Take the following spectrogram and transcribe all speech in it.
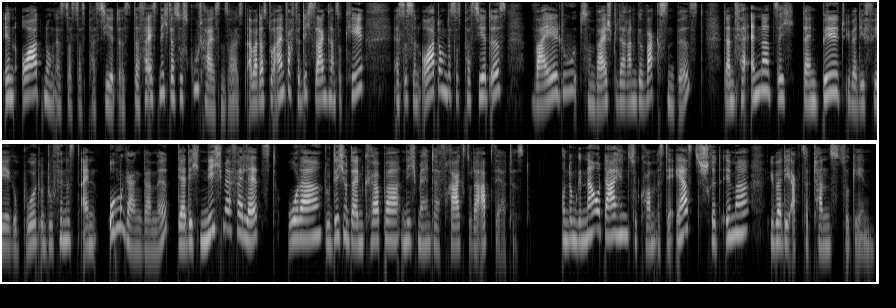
in Ordnung ist, dass das passiert ist. Das heißt nicht, dass du es gutheißen sollst, aber dass du einfach für dich sagen kannst, okay, es ist in Ordnung, dass es passiert ist, weil du zum Beispiel daran gewachsen bist, dann verändert sich dein Bild über die Fehlgeburt und du findest einen Umgang damit, der dich nicht mehr verletzt oder du dich und deinen Körper nicht mehr hinterfragst oder abwertest. Und um genau dahin zu kommen, ist der erste Schritt immer, über die Akzeptanz zu gehen.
